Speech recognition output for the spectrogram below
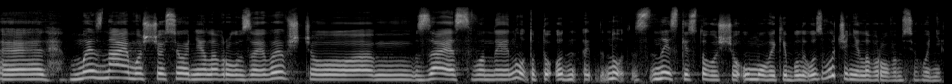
Е, Ми знаємо, що сьогодні Лавров заявив, що ЗАЕС вони, ну тобто, од- ну низки з того, що умови, які були озвучені Лавровим сьогодні,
